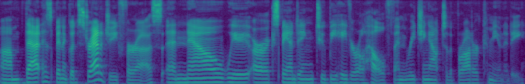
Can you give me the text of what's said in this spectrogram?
Um, that has been a good strategy for us, and now we are expanding to behavioral health and reaching out to the broader community.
